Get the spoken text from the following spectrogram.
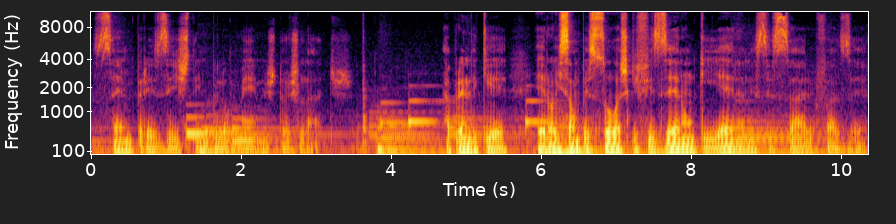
sempre existem pelo menos dois lados. Aprende que heróis são pessoas que fizeram o que era necessário fazer,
